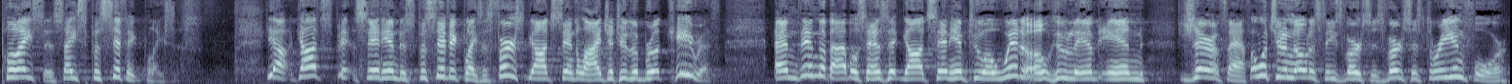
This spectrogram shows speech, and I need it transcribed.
places. Say specific places. Yeah, God sp- sent him to specific places. First, God sent Elijah to the brook Kerith. And then the Bible says that God sent him to a widow who lived in Zarephath. I want you to notice these verses, verses three and four.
